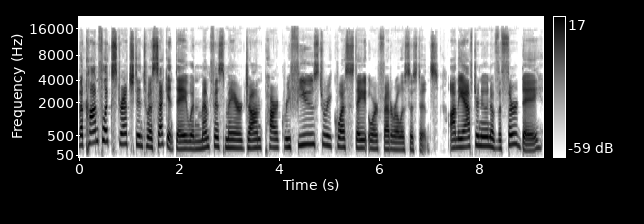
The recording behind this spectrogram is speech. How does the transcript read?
The conflict stretched into a second day when Memphis Mayor John Park refused to request state or federal assistance. On the afternoon of the third day,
